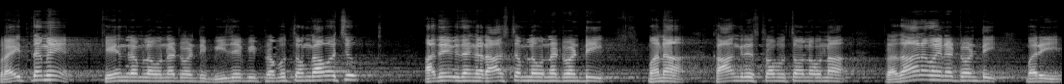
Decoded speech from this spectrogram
ప్రయత్నమే కేంద్రంలో ఉన్నటువంటి బీజేపీ ప్రభుత్వం కావచ్చు. అదేవిధంగా రాష్ట్రంలో ఉన్నటువంటి మన కాంగ్రెస్ ప్రభుత్వంలో ఉన్న ప్రధానమైనటువంటి మరి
